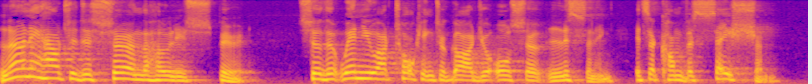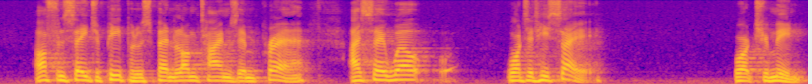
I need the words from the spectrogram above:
Learning how to discern the Holy Spirit so that when you are talking to God, you're also listening. It's a conversation. I often say to people who spend long times in prayer, I say, Well, what did he say? What you mean?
